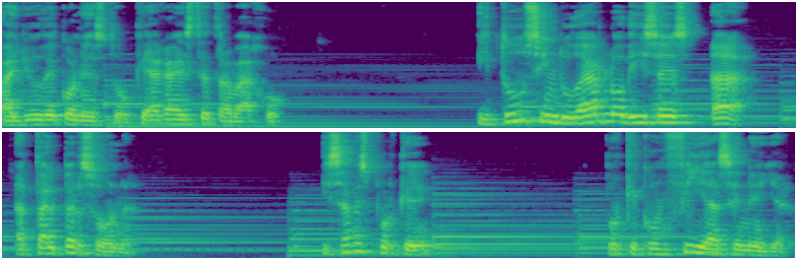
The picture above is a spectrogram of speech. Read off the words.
ayude con esto, que haga este trabajo? Y tú sin dudarlo dices, ah, a tal persona. ¿Y sabes por qué? Porque confías en ella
